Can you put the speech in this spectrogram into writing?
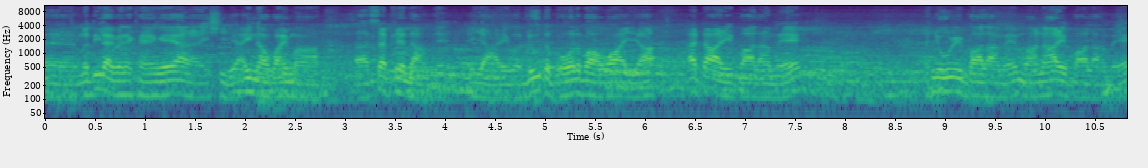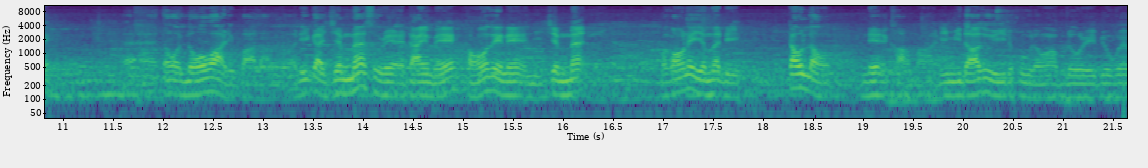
အဲမသိလိုက်ဘဲနဲ့ခံခဲ့ရတာတွေရှိတယ်အဲ့နောက်ပိုင်းမှာဆက်ဖြစ်လာမယ်အရာတွေပေါ့လူသဘောတဘာဝအရာအတ္တတွေပါလာမယ်အညိုးတွေပါလာမယ်မာနတွေပါလာမယ်အဲအဲတော့လောဘတွေပါလာတယ်အဓိကယမတ်ဆိုတဲ့အတိုင်းပဲခေါင်းစဉ်နဲ့အညီယမတ်မကောင်းတဲ့ယမတ်တွေတောက်လောင် တဲ့အခါမှာဒီမိသားစုကြီးတစ်ခုလုံးကဘယ်လိုတွေပြိုကွဲ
